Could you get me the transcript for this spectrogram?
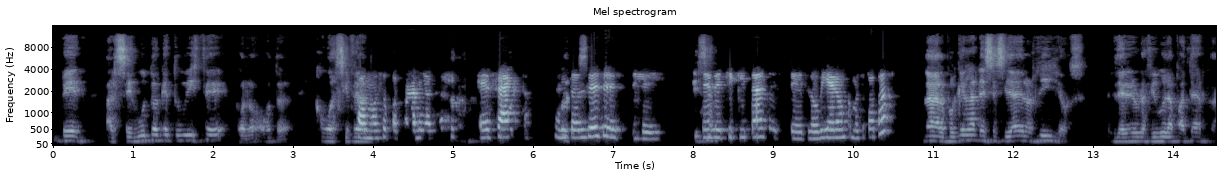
ven al segundo que tuviste con lo otro, como si fuera como su papá biológico. Exacto. Entonces, este, desde chiquitas este, lo vieron como su papá. Claro, porque es la necesidad de los niños, de tener una figura paterna.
